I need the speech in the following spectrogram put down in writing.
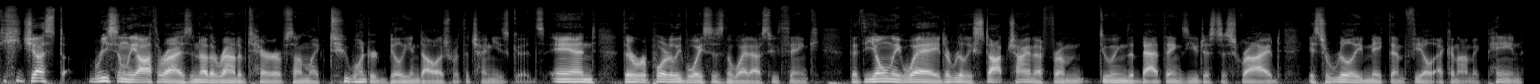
he just recently authorized another round of tariffs on like $200 billion worth of Chinese goods. And there are reportedly voices in the White House who think that the only way to really stop China from doing the bad things you just described is to really make them feel economic pain.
